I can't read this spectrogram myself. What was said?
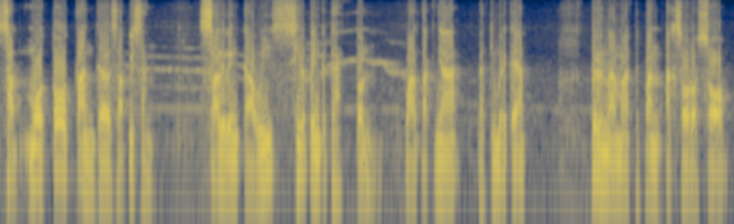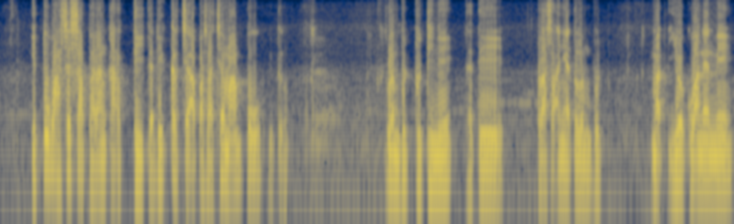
satmoto tanggal sapisan saliring kawi sirping kedaton. Wataknya bagi mereka yang bernama depan aksara so itu wasis sabarang kardi. Jadi kerja apa saja mampu gitu. Lembut budine jadi perasaannya itu lembut. Mat yo kuanene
